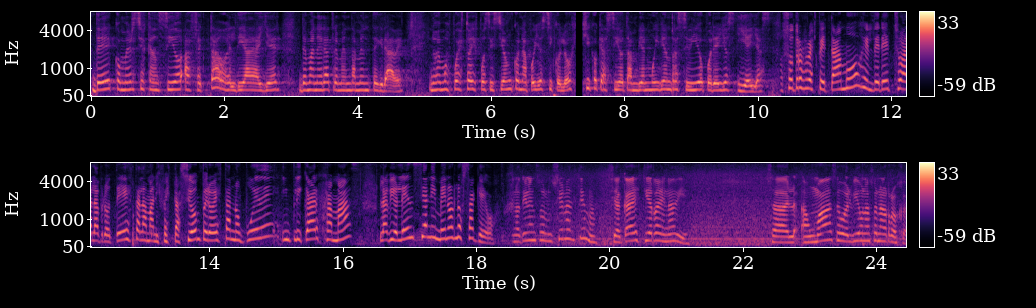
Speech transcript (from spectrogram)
de comercios que han sido afectados el día de ayer de manera tremendamente grave. Nos hemos puesto a disposición con apoyo psicológico que ha sido también muy bien recibido por ellos y ellas. Nosotros respetamos el derecho a la protesta, a la manifestación, pero esta no puede implicar jamás la violencia ni menos los saqueos. No tienen solución al tema, si acá es tierra de nadie. Sea, Ahumada se volvía una zona roja.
